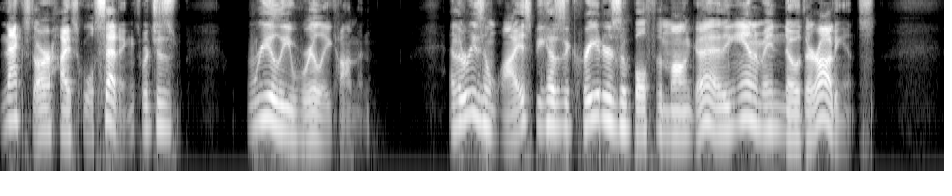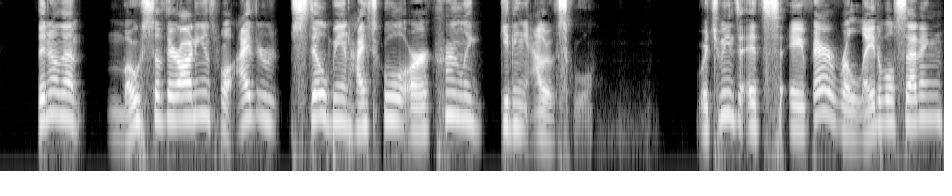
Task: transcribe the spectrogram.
Next are high school settings, which is really, really common. And the reason why is because the creators of both the manga and the anime know their audience. They know that most of their audience will either still be in high school or are currently getting out of school. Which means it's a very relatable setting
